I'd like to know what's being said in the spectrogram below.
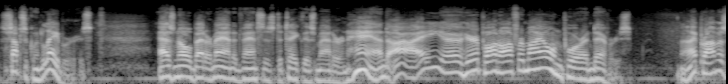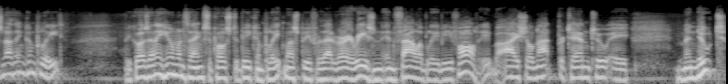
subsequent laborers. As no better man advances to take this matter in hand, I uh, hereupon offer my own poor endeavors. I promise nothing complete, because any human thing supposed to be complete must be for that very reason infallibly be faulty. But I shall not pretend to a minute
